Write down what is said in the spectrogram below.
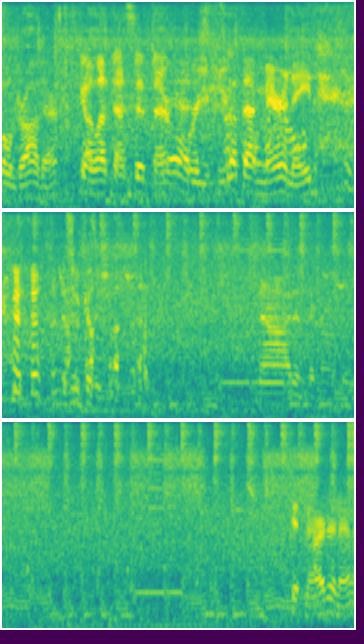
full draw there. You gotta let that sit there Yeah, before you just shoot. let that marinade. Is it because he No, I didn't think I was. It's getting harder now.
